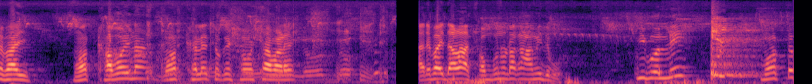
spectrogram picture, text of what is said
এ ভাই মদ খাবোই না মদ খেলে চোখের সমস্যা বাড়ে। আরে ভাই দাঁড়া সম্পূর্ণ টাকা আমি দেবো। কি বললি? মদ তো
